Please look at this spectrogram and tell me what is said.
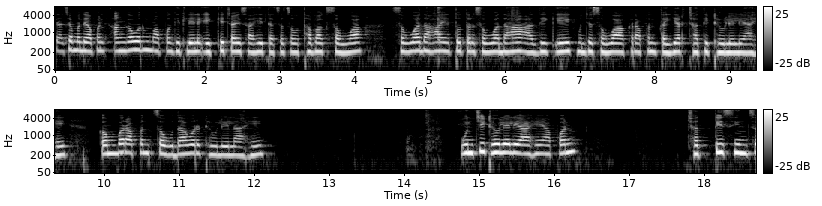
त्याच्यामध्ये आपण अंगावरून मापं घेतलेले एक्केचाळीस आहे त्याचा चौथा भाग सव्वा सव्वा दहा येतो तर सव्वा दहा अधिक एक म्हणजे सव्वा अकरा आपण तयार छाती ठेवलेली आहे. कंबर आपण चौदावर ठेवलेला आहे. उंची ठेवलेली आहे आपण छत्तीस इंच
